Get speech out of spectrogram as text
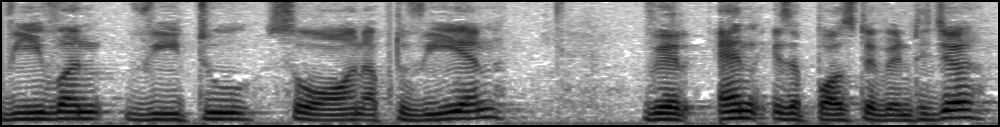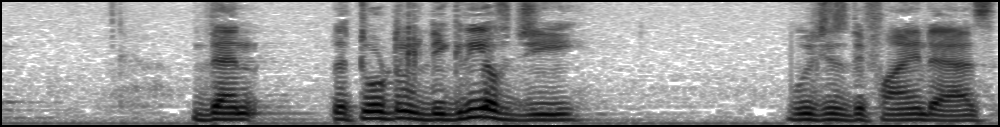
V1, V2, so on up to Vn, where n is a positive integer, then the total degree of G, which is defined as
